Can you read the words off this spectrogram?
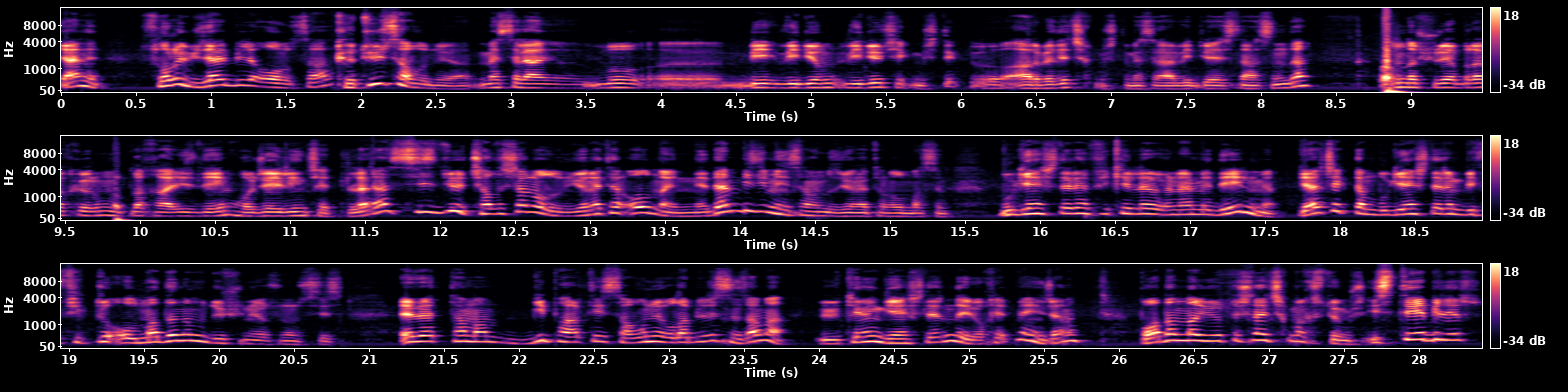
Yani soru güzel bile olsa kötüyü savunuyor. Mesela e, bu e, bir video video çekmiştik. Arbede çıkmıştı mesela video esnasında. Onu da şuraya bırakıyorum mutlaka izleyin. Hocayı linç ettiler. Ya siz diyor çalışan olun, yöneten olmayın. Neden bizim insanımız yöneten olmasın? Bu gençlerin fikirleri önemli değil mi? Gerçekten bu gençlerin bir fikri olmadığını mı düşünüyorsunuz siz? Evet tamam bir partiyi savunuyor olabilirsiniz ama ülkenin gençlerini de yok etmeyin canım. Bu adamlar yurt dışına çıkmak istiyormuş. İsteyebilir.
